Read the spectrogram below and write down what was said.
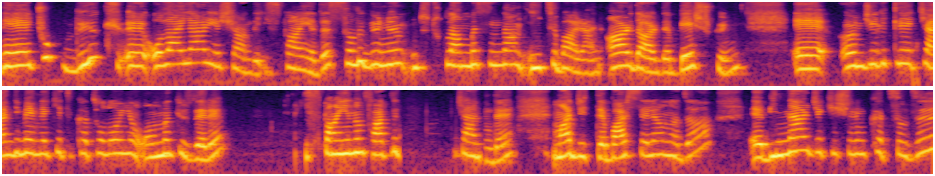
e, çok büyük e, olaylar yaşandı İspanya'da. Salı günü tutuklanmasından itibaren ard arda beş gün e, öncelikle kendi memleketi Katalonya olmak üzere İspanya'nın farklı kentinde, Madrid'de, Barcelona'da e, binlerce kişinin katıldığı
